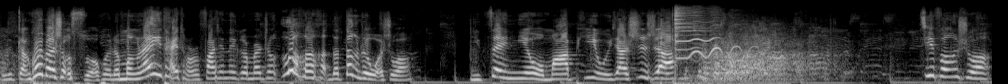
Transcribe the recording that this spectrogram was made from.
我就赶快把手缩回来，猛然一抬头，发现那哥们儿正恶狠狠地瞪着我说：“你再捏我妈屁股一下试试。”季风说：“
